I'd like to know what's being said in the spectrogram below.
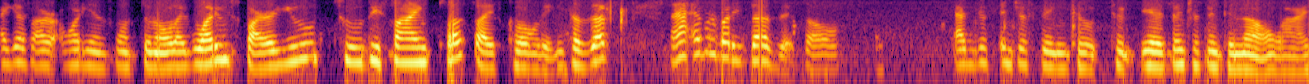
I guess our audience wants to know, like, what inspired you to design plus size clothing? Because that's not everybody does it. So, I'm just interesting to, to yeah, it's interesting to know why.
